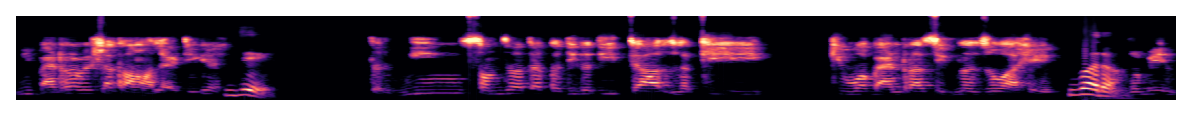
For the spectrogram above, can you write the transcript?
मी बॅटरा काम आलाय ठीक आहे? जे. तर मी समजा आता कधी कधी त्या लकी किंवा बँड्रा सिग्नल जो आहे जो मेन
